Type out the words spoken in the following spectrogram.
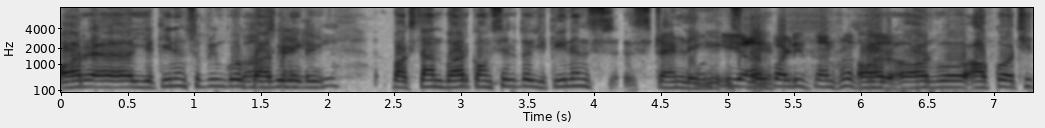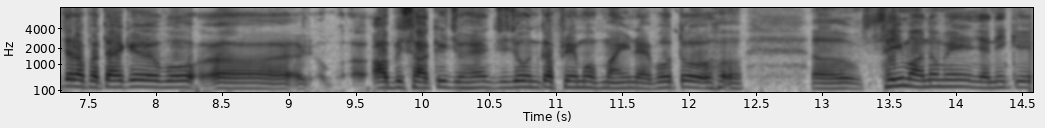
और अ, यकीनन सुप्रीम कोर्ट बार भी लेगी? पाकिस्तान बार काउंसिल तो यकीनन स्टैंड लेगी और और वो आपको अच्छी तरह पता है कि वो आबिस साकी जो है जो उनका फ्रेम ऑफ़ माइंड है वो तो सही मानों में यानी कि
